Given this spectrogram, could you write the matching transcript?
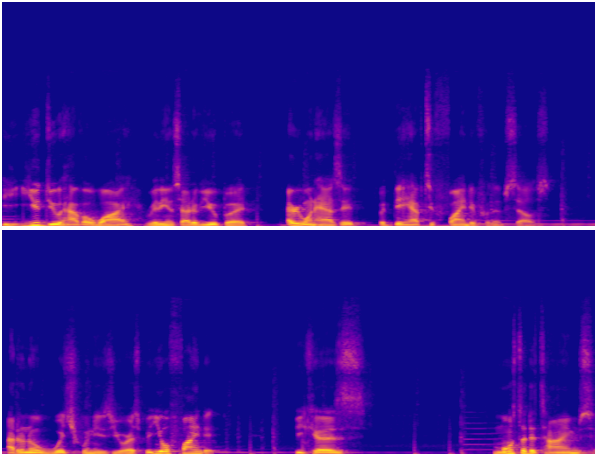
you do have a why really inside of you, but everyone has it, but they have to find it for themselves. I don't know which one is yours, but you'll find it because most of the times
